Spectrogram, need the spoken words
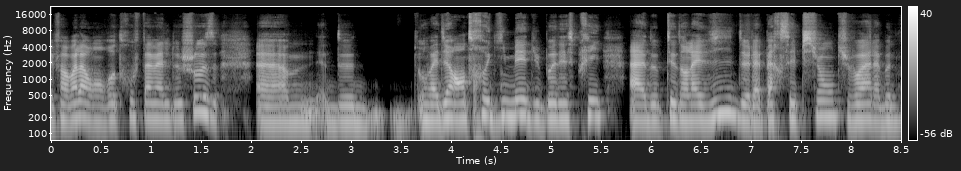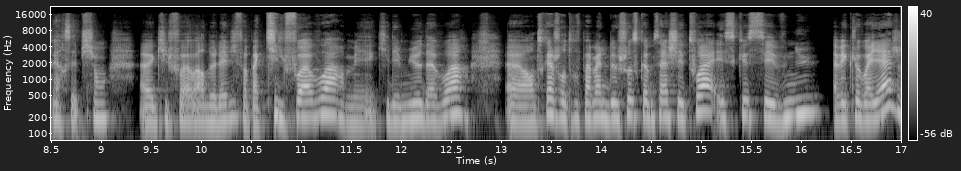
enfin voilà, on retrouve pas mal de choses, de, on va dire entre guillemets, du bon esprit à adopter dans la vie, de la perception, tu vois, la bonne perception qu'il faut avoir de la vie, enfin pas qu'il faut avoir, mais qu'il est mieux d'avoir. Euh, en tout cas, je retrouve pas mal de choses comme ça chez toi. Est-ce que c'est venu avec le voyage?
